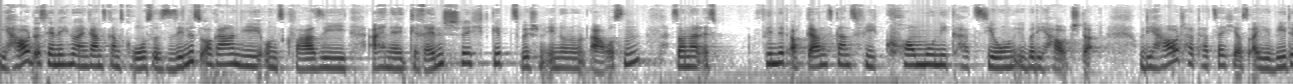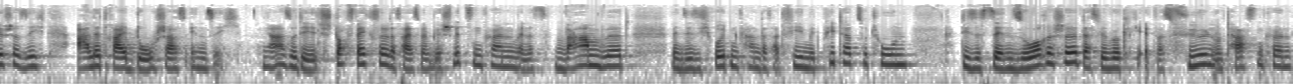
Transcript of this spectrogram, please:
Die Haut ist ja nicht nur ein ganz, ganz großes Sinnesorgan, die uns quasi eine Grenzschicht gibt zwischen innen und außen, sondern es findet auch ganz, ganz viel Kommunikation über die Haut statt. Und die Haut hat tatsächlich aus ayurvedischer Sicht alle drei Doshas in sich. Ja, also der Stoffwechsel, das heißt, wenn wir schwitzen können, wenn es warm wird, wenn sie sich röten kann, das hat viel mit Pitta zu tun. Dieses Sensorische, dass wir wirklich etwas fühlen und tasten können,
